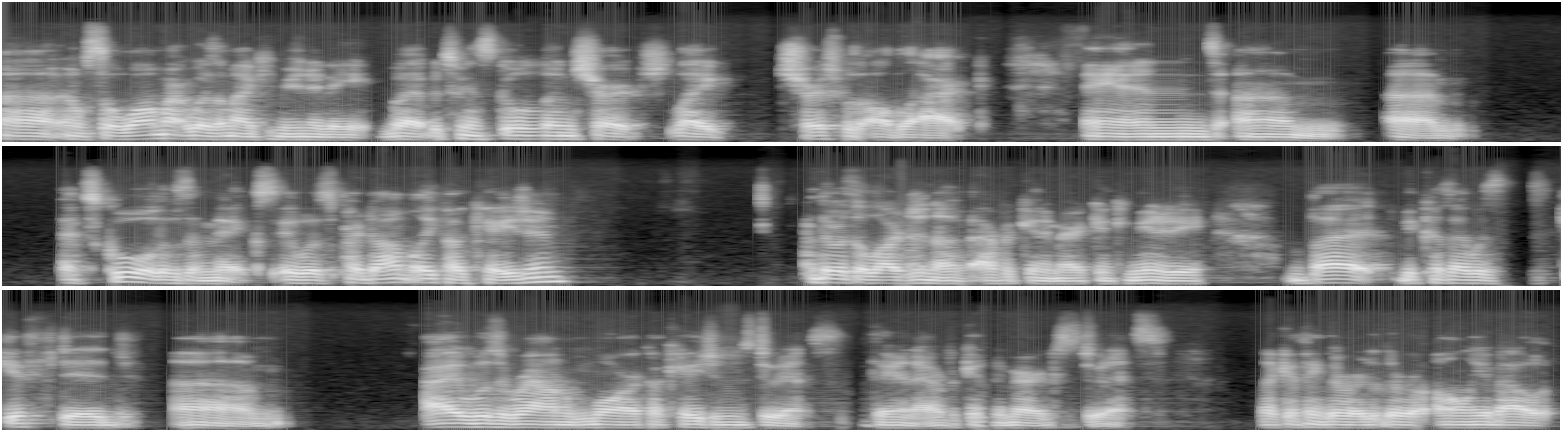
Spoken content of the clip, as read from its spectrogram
Uh, so Walmart wasn't my community, but between school and church, like church was all black, and um, um, at school it was a mix. It was predominantly Caucasian. There was a large enough African American community, but because I was gifted, um, I was around more Caucasian students than African American students. Like I think there were there were only about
